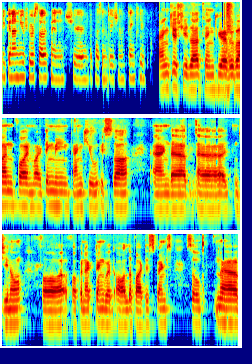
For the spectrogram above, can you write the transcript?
You can unmute yourself and share the presentation. Thank you. Thank you, Shiza. Thank you, everyone, for inviting me. Thank you, Isra and uh, uh, Gino, for, for connecting with all the participants. So uh,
